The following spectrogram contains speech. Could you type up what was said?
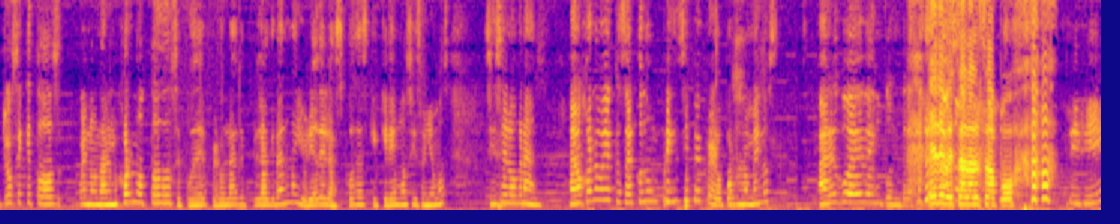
yo sé que todos, bueno, a lo mejor no todo se puede, pero la, la gran mayoría de las cosas que queremos y soñamos, sí se logran. A lo mejor no voy a casar con un príncipe, pero por lo menos algo he de encontrar. He de besar al sapo. Sí, sí.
